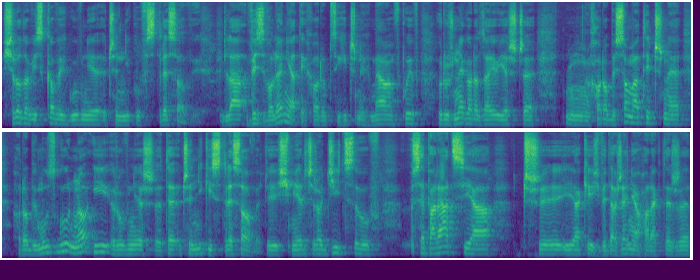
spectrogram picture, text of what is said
środowiskowych, głównie czynników stresowych. Dla wyzwolenia tych chorób psychicznych mają wpływ różnego rodzaju jeszcze mm, choroby somatyczne, choroby mózgu, no i również te czynniki stresowe, czyli śmierć rodziców, separacja, czy jakieś wydarzenia o charakterze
